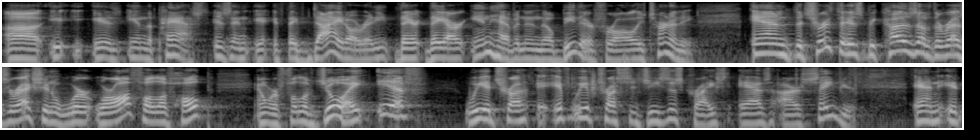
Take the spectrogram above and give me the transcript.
uh, is in the past is in if they've died already they are in heaven and they'll be there for all eternity And the truth is, because of the resurrection, we're, we're all full of hope and we're full of joy if we, had trust, if we have trusted Jesus Christ as our Savior. And it,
